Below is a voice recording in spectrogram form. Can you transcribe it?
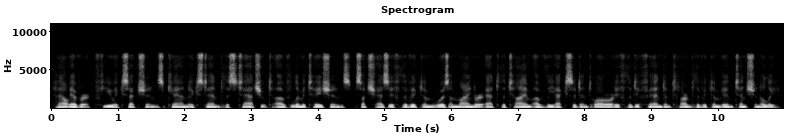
However, few exceptions can extend the statute of limitations, such as if the victim was a minor at the time of the accident or if the defendant harmed the victim intentionally.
